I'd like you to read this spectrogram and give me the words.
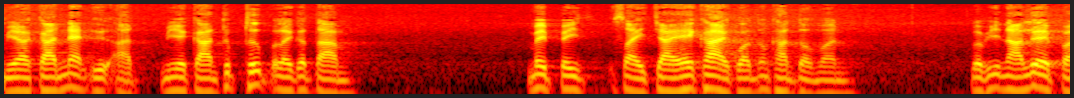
มีอาการแน่นอึดอัด มีอาการทึบๆอะไรก็ตาม ไม่ไปใส่ใจให้ค่ายความต้องการต่อมันเพื่อพิจารณาเรื่อยไป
